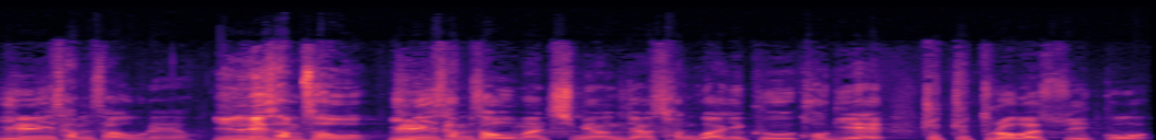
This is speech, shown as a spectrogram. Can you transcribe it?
1, 2, 3, 4, 5래요. 1, 2, 3, 4, 5. 1, 2, 3, 4, 5만 치면 그냥 선관위 그 거기에 쭉쭉 들어갈 수 있고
